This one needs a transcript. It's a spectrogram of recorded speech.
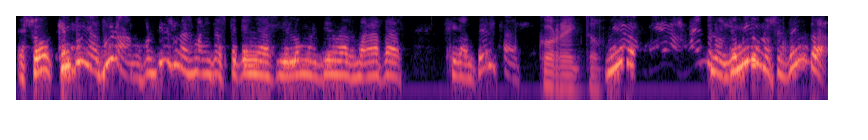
eso, ¿qué empuñadura? A lo mejor tienes unas manitas pequeñas y el hombre tiene unas manazas gigantescas. Correcto. Mide, dos metros, yo mido unos 70.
